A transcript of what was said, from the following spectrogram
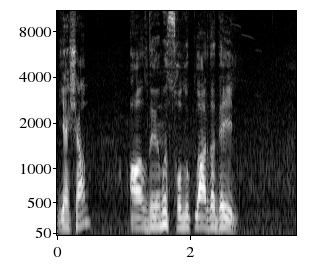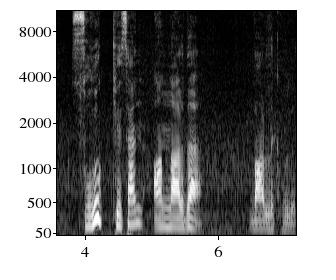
yaşam aldığımız soluklarda değil, soluk kesen anlarda varlık budur.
